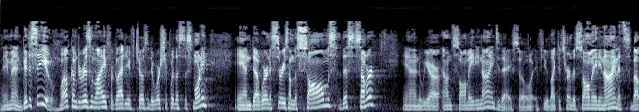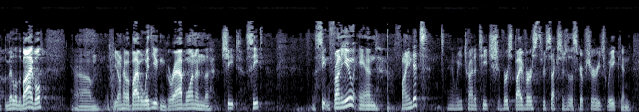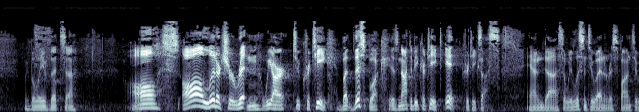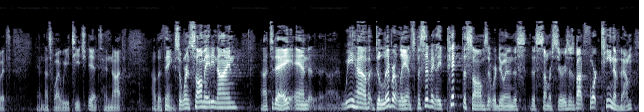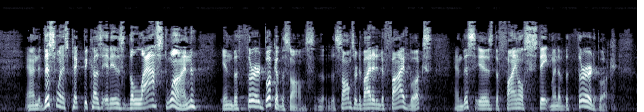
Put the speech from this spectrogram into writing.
Amen. Good to see you. Welcome to Risen Life. We're glad you've chosen to worship with us this morning. And uh, we're in a series on the Psalms this summer. And we are on Psalm 89 today. So if you'd like to turn to Psalm 89, it's about the middle of the Bible. Um, if you don't have a Bible with you, you can grab one in the cheat seat, the seat in front of you, and find it. And we try to teach verse by verse through sections of the Scripture each week. And we believe that uh, all, all literature written we are to critique, but this book is not to be critiqued. It critiques us. And uh, so we listen to it and respond to it. And that's why we teach it and not other things. So we're in Psalm 89 uh, today, and uh, we have deliberately and specifically picked the Psalms that we're doing in this, this summer series. There's about 14 of them. And this one is picked because it is the last one in the third book of the Psalms. The Psalms are divided into five books, and this is the final statement of the third book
